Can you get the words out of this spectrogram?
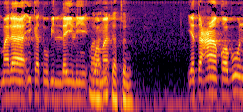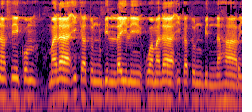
ملائكة بالليل ملائكة يتعاقبون فيكم ملائكة بالليل وملائكة بالنهار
